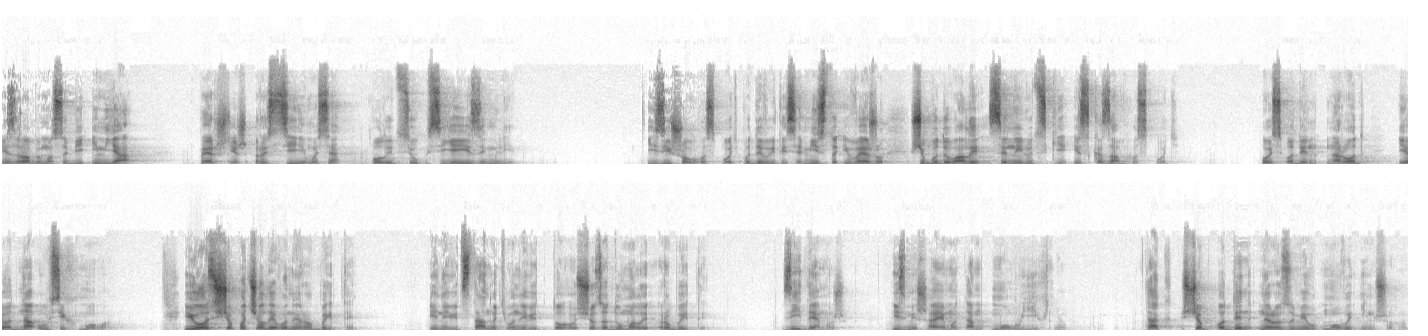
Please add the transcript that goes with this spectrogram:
і зробимо собі ім'я, перш ніж розсіємося по лицю всієї землі. І зійшов Господь подивитися місто і вежу, що будували сини людські, і сказав Господь: ось один народ і одна у всіх мова. І ось що почали вони робити. І не відстануть вони від того, що задумали робити. Зійдемо ж і змішаємо там мову їхню, так, щоб один не розумів мови іншого.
